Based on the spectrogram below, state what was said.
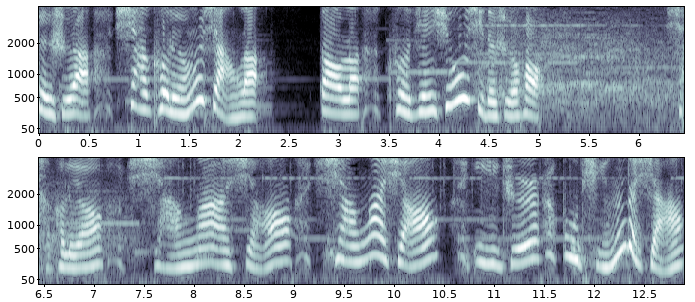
这时啊，下课铃响了，到了课间休息的时候。下课铃响啊响，响啊响，一直不停的响。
